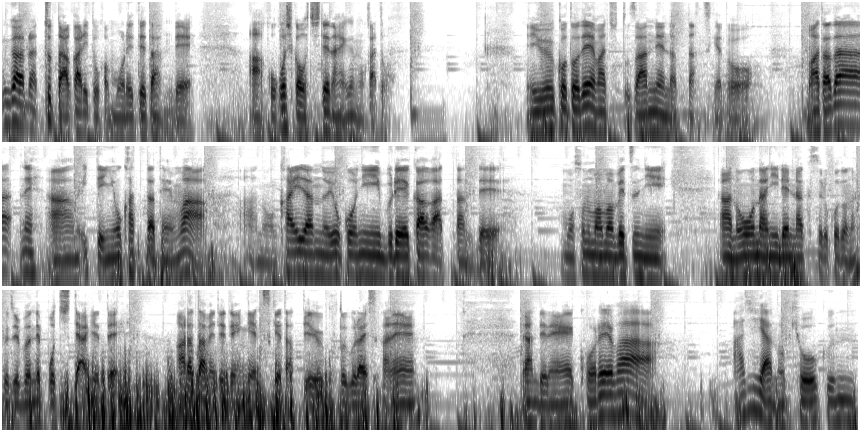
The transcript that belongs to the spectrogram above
がちょっと明かりとか漏れてたんで、あ、ここしか落ちてないのかと。いうことで、まあちょっと残念だったんですけど、まあ、ただね、あの、一点良かった点は、あの、階段の横にブレーカーがあったんで、もうそのまま別に、あの、オーナーに連絡することなく自分でポチってあげて、改めて電源つけたっていうことぐらいですかね。なんでね、これは、アジアの教訓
